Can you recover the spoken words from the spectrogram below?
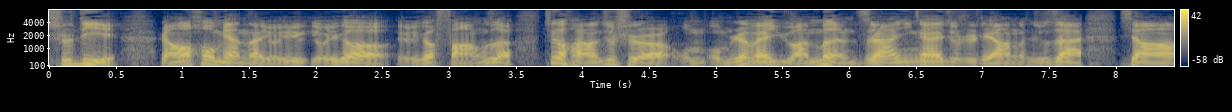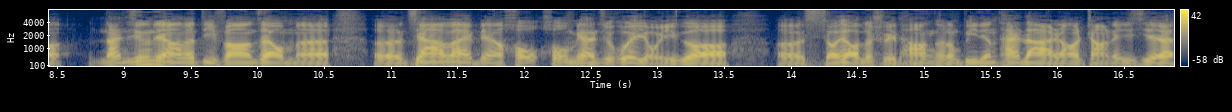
湿地，然后后面呢有一有一个有一个房子，这个好像就是我们我们认为原本自然应该就是这样的，就在像南京这样的地方，在我们呃家外边后后面就会有一个呃小小的水塘，可能不一定太大，然后长着一些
